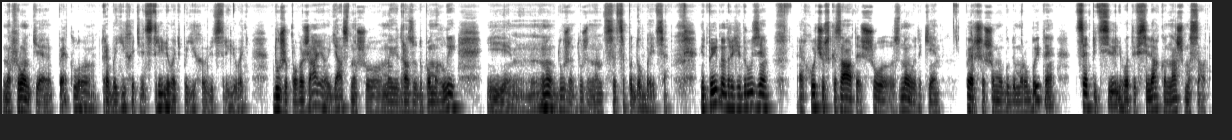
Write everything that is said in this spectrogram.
На фронті пекло, треба їхати, відстрілювати, поїхав відстрілювати. Дуже поважаю, ясно, що ми відразу допомогли. І ну, дуже, дуже нам все це подобається. Відповідно, дорогі друзі, е, хочу сказати, що знову таки, перше, що ми будемо робити, це підсилювати всіляко наш Мосад.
